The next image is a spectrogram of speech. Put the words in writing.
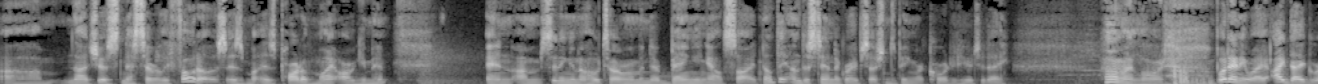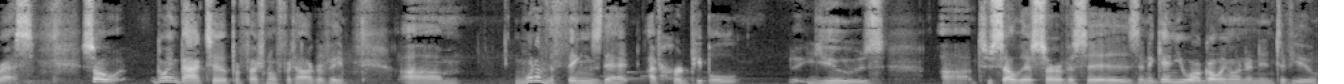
um, not just necessarily photos, my, is part of my argument. And I'm sitting in a hotel room and they're banging outside. Don't they understand the gripe session's being recorded here today? Oh, my Lord. But anyway, I digress. So, going back to professional photography, um, one of the things that I've heard people use uh, to sell their services, and again, you are going on an interview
